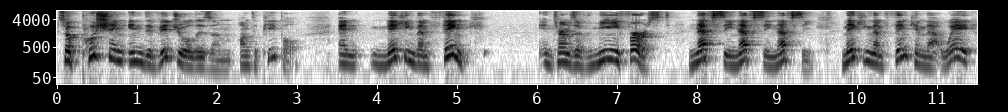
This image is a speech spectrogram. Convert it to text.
So pushing individualism onto people and making them think in terms of me first, nefsi, nefsi, nefsi, making them think in that way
